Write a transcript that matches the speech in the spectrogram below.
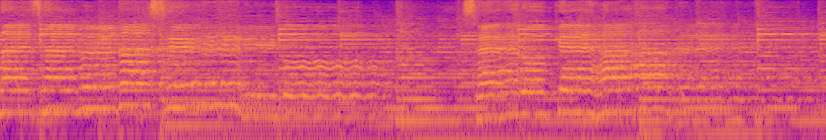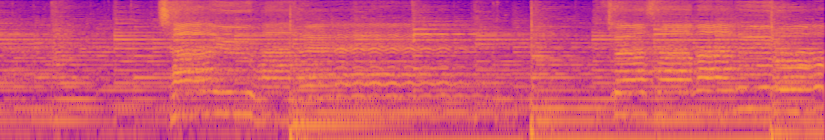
나의 삶을 다스리고 새롭게 하네. 자유하네. 죄와 사망으로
